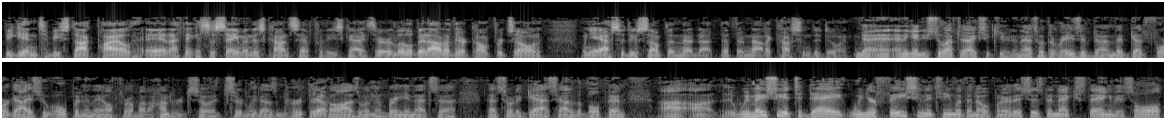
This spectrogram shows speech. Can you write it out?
begin to be stockpiled. And I think it's the same in this concept for these guys. They're a little bit out of their comfort zone when you ask to do something they're not that they're not accustomed to doing. Yeah, and, and, again, you still have to execute, and that's what the Rays have done. They've got four guys who open, and they all throw about hundred, so it certainly doesn't hurt their yep. cause when they're bringing that uh, that sort of gas out of the bullpen. Uh, uh, we may see it today when you're facing a team with an opener. This is the next thing. This whole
